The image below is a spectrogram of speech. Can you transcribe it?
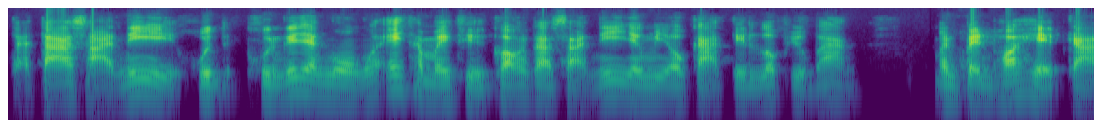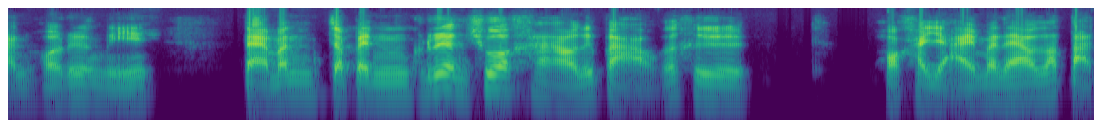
แต่ตราสารหนี้คุณคุณก็ยังงงว่าเอ๊ะทำไมถือกองตราสารหนี้ยังมีโอกาสติดลบอยู่บ้าง มันเป็นเพราะเหตุการณ์เพราะเรื่องนี้ แต่มันจะเป็นเรื่องชั่วคราวหรือเปล่าก็คือ อขยายมาแล้วแล้วตัด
